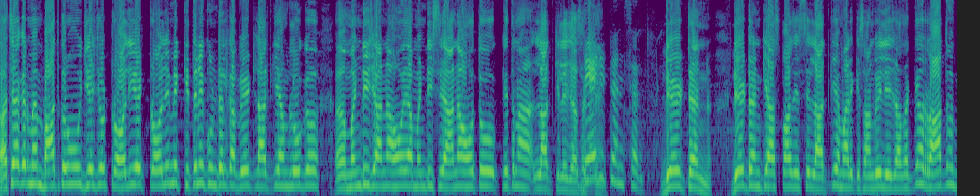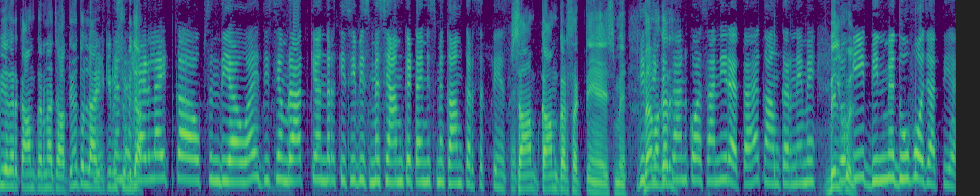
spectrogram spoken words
अच्छा अगर मैं बात करूँ ये जो ट्रॉली है ट्रॉली में कितने कुंटल का वेट लाद के हम लोग मंडी जाना हो या मंडी से आना हो तो कितना लाद के ले जा सकते हैं? डेढ़ टन सर। डेढ़ टन। डेढ़ टन के आसपास इससे लाद के हमारे किसान भी ले जा सकते हैं और रात में भी अगर काम करना चाहते हैं तो लाइट की भी सुविधा हेडलाइट का ऑप्शन दिया हुआ है जिससे हम रात के अंदर किसी भी इसमें शाम के टाइम इसमें काम कर सकते हैं शाम काम कर सकते हैं इसमें। मैम अगर किसान को आसानी रहता है काम करने में क्योंकि दिन में धूप हो जाती है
